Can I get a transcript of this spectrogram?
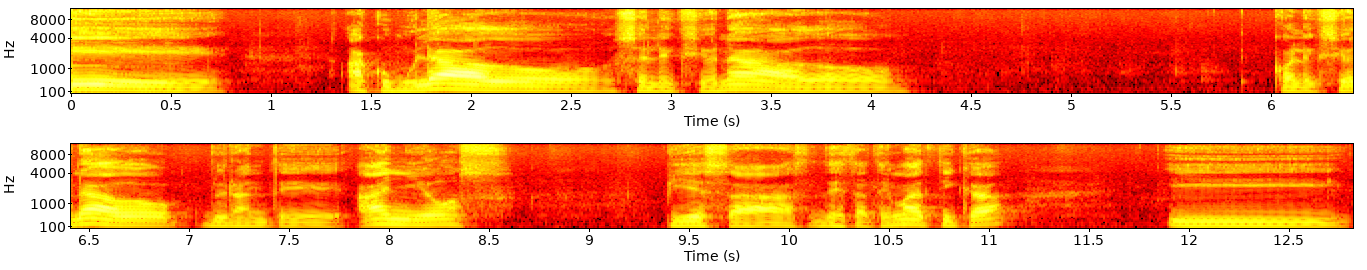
He acumulado, seleccionado, coleccionado durante años piezas de esta temática. Y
